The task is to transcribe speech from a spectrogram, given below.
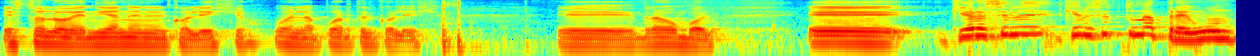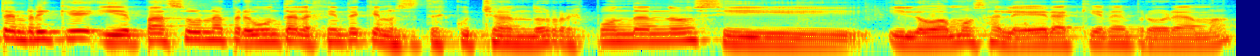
esto lo vendían en el colegio o en la puerta del colegio. Eh, Dragon Ball. Eh, quiero, hacerle, quiero hacerte una pregunta, Enrique, y de paso una pregunta a la gente que nos está escuchando. Respóndanos y, y lo vamos a leer aquí en el programa.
